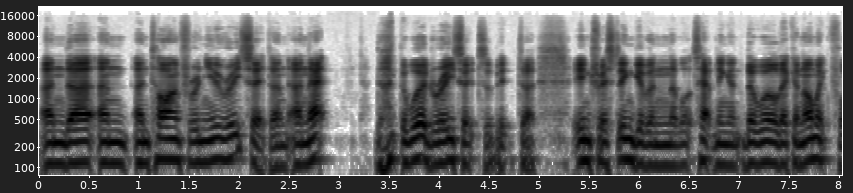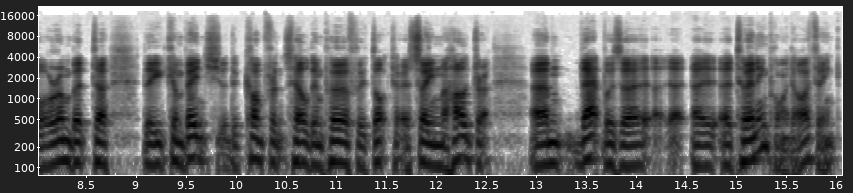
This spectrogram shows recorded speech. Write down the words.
and uh, and and time for a new reset. And and that the word reset's a bit uh, interesting given what's happening at the World Economic Forum. But uh, the convention, the conference held in Perth with Dr. Aseem Malhotra, um, that was a, a, a turning point, I think.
